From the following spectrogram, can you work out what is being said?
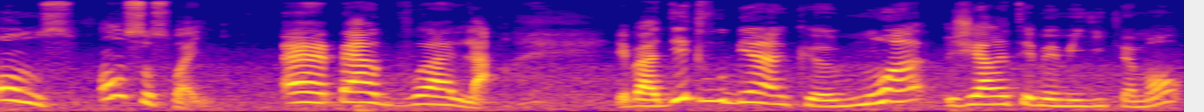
on, se soigne. Eh ben voilà. Eh ben dites-vous bien que moi, j'ai arrêté mes médicaments,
